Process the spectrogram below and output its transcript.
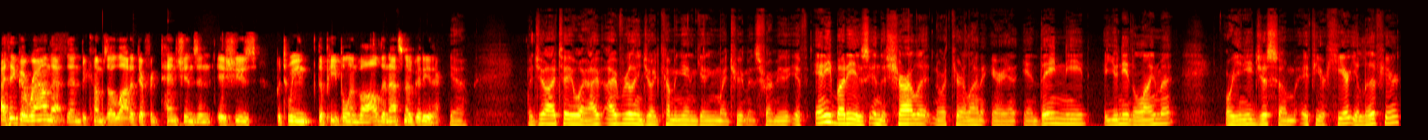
I think around that then becomes a lot of different tensions and issues between the people involved, and that's no good either. Yeah. But Joe, I tell you what, I've, I've really enjoyed coming in and getting my treatments from you. If anybody is in the Charlotte, North Carolina area and they need, you need alignment, or you need just some, if you're here, you live here,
